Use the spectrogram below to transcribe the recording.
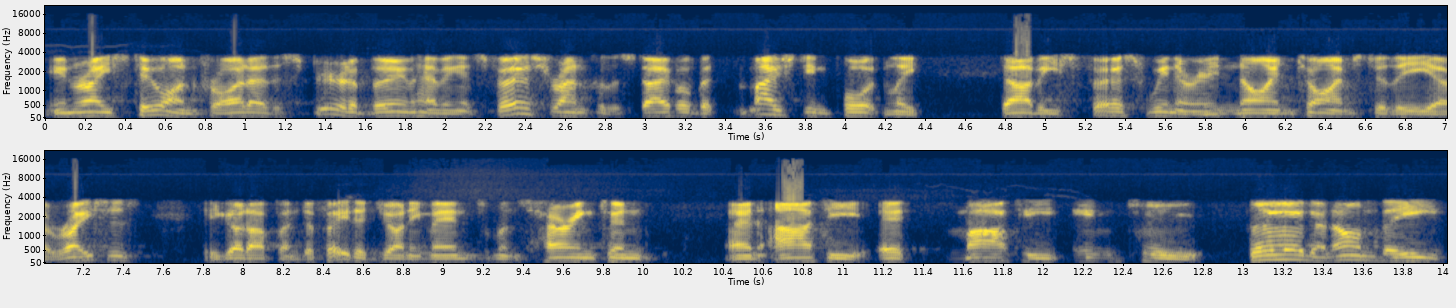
in race two on Friday. The Spirit of Boom having its first run for the stable, but most importantly, Darby's first winner in nine times to the uh, races. He got up and defeated Johnny Mansman's Harrington and Artie et Marty into third. And on the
